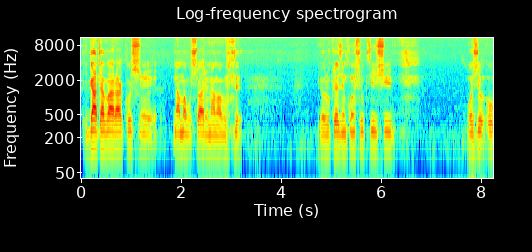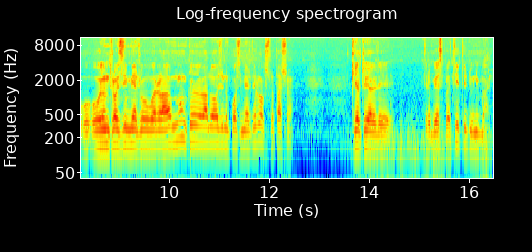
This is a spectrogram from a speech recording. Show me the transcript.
E gata vara acum și n-am avut soare, n-am avut... Eu lucrez în construcții și o zi, o, o, într-o zi mergi o oră la muncă, la doua zi nu poți să mergi deloc și tot așa. Cheltuielile trebuie să plătite de unii bani.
